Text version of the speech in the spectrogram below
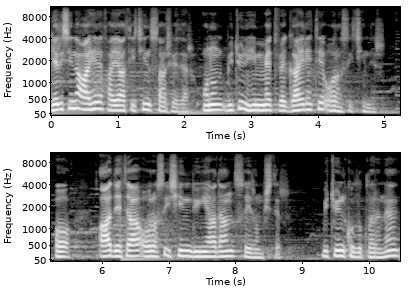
Gerisini ahiret hayatı için sarf eder. Onun bütün himmet ve gayreti orası içindir. O adeta orası için dünyadan sıyrılmıştır. Bütün kulluklarını,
